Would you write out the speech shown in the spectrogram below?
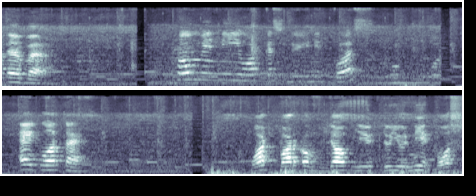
Whatever. How many workers do you need, boss? Eight workers. What part of job you, do you need, boss?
